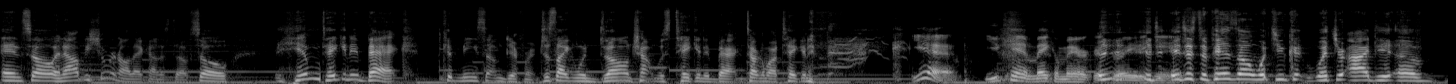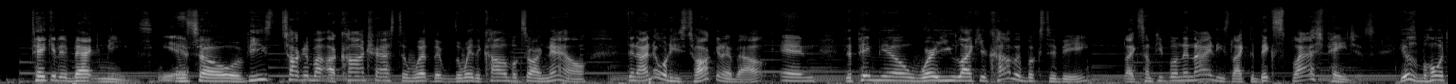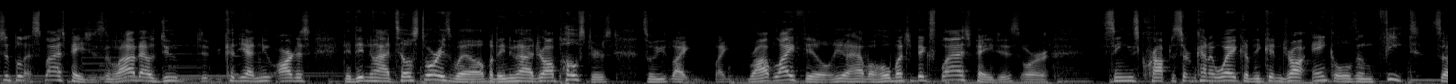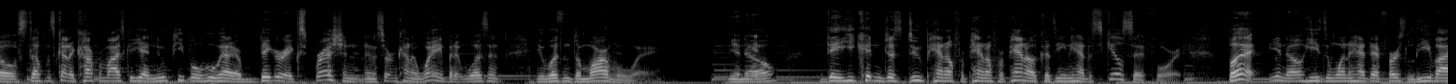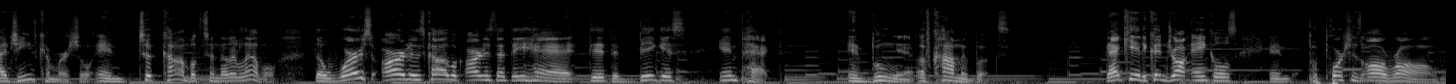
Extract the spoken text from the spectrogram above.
And so, and I'll be sure and all that kind of stuff. So, him taking it back could mean something different. Just like when Donald Trump was taking it back, talking about taking it back. Yeah, you can't make America great it, it, it, just depends on what you could, what your idea of taking it back means. Yeah. And so if he's talking about a contrast to what the, the way the comic books are now, then I know what he's talking about. And depending on where you like your comic books to be, like some people in the 90s, like the big splash pages. It was a whole bunch of splash pages. And a lot of that was due to, because you had new artists that didn't know how to tell stories well, but they knew how to draw posters. So you like like Rob Liefeld, he'll have a whole bunch of big splash pages or scenes cropped a certain kind of way because he couldn't draw ankles and feet. So stuff was kind of compromised because you had new people who had a bigger expression in a certain kind of way, but it wasn't it wasn't the Marvel way. You know, yeah. they, he couldn't just do panel for panel for panel because he didn't have the skill set for it. But you know, he's the one that had that first Levi jeans commercial and took comic books to another level. The worst artist, comic book artist that they had, did the biggest impact and boom yeah. of comic books That kid that couldn't draw ankles and proportions all wrong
